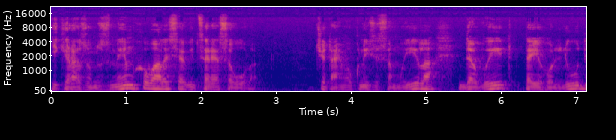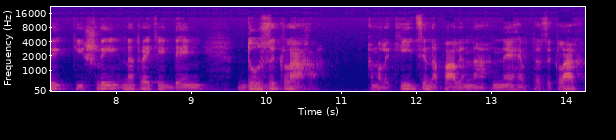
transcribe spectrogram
які разом з ним ховалися від царя Саула. Читаємо в книзі Самуїла, Давид та його люди дійшли на третій день до Зиклага. Амалекійці напали на Негев та Зиклах,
